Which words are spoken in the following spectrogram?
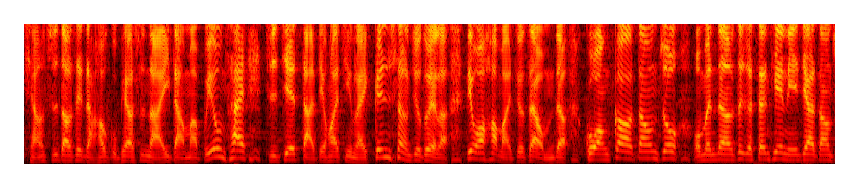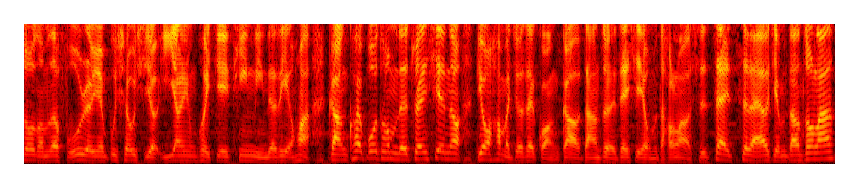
想要知道这档好股票是哪一档吗？不用猜，直接打电话进来跟上就对了。电话号码就在我们的广告当中。我们的这个三天连假当中，我们的服务人员不休息哦，一样会接听您的电话，赶快拨通我们的专线哦。电话号码就在广告当中。也再谢谢我们的洪老师再次来到节目当中啦！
